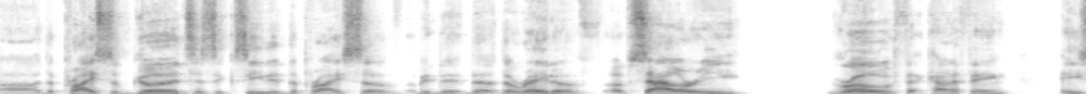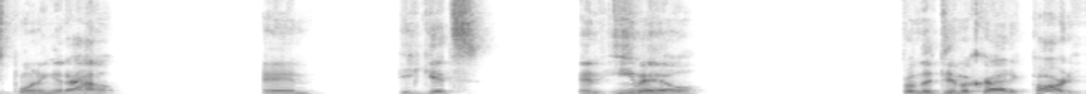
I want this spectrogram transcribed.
Uh, the price of goods has exceeded the price of, I mean, the the, the rate of of salary growth, that kind of thing. He's pointing it out, and he gets an email from the Democratic Party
